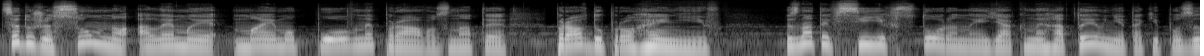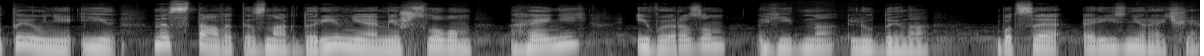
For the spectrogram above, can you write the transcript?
Це дуже сумно, але ми маємо повне право знати правду про геніїв, знати всі їх сторони, як негативні, так і позитивні, і не ставити знак дорівнює між словом геній і виразом гідна людина, бо це різні речі.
